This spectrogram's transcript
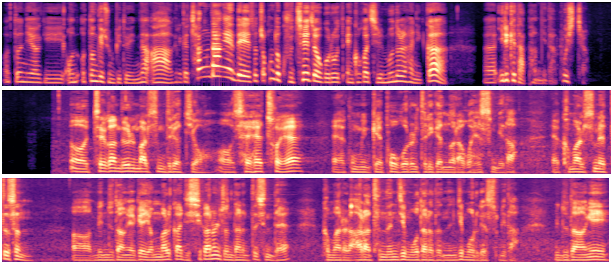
어떤 이야기 어, 어떤 게 준비되어 있나? 아, 그러니까 창당에 대해서 조금 더 구체적으로 앵커가 질문을 하니까 아, 이렇게 답합니다. 보시죠. 어, 제가 늘 말씀드렸죠. 어, 새해 초에 에, 국민께 보고를 드리겠노라고 했습니다. 에, 그 말씀의 뜻은 어, 민주당에게 연말까지 시간을 준다는 뜻인데 그 말을 알아듣는지 못 알아듣는지 모르겠습니다. 민주당이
